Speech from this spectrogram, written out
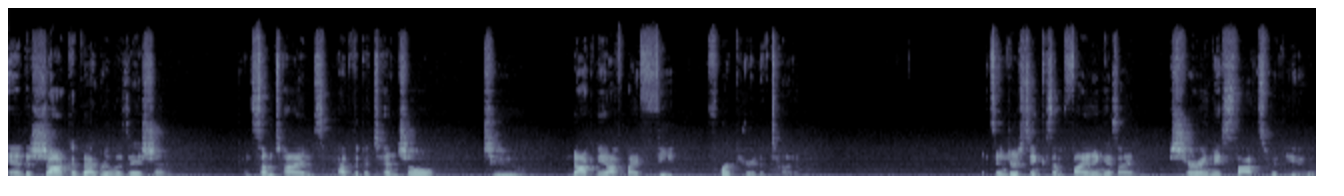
and the shock of that realization can sometimes have the potential to knock me off my feet for a period of time it's interesting because I'm finding as I'm sharing these thoughts with you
